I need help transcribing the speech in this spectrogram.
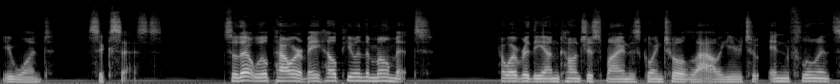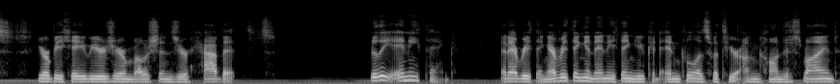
you want success. So that willpower may help you in the moment. However, the unconscious mind is going to allow you to influence your behaviors, your emotions, your habits, really anything and everything. Everything and anything you can influence with your unconscious mind.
